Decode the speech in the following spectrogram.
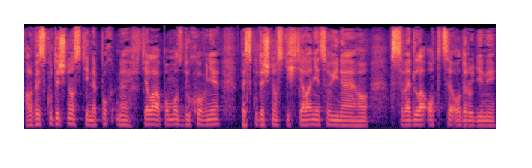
ale ve skutečnosti nepoch, nechtěla pomoc duchovně, ve skutečnosti chtěla něco jiného, svedla otce od rodiny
